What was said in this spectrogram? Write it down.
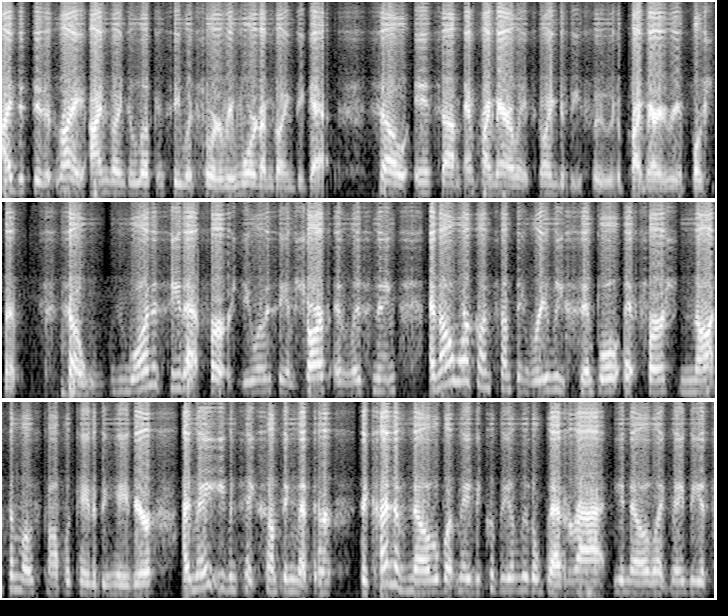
I just did it right. I'm going to look and see what sort of reward I'm going to get. So it's um, and primarily it's going to be food, a primary reinforcement. So you want to see that first. You want to see them sharp and listening. And I'll work on something really simple at first, not the most complicated behavior. I may even take something that they're they kind of know, but maybe could be a little better at. You know, like maybe it's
